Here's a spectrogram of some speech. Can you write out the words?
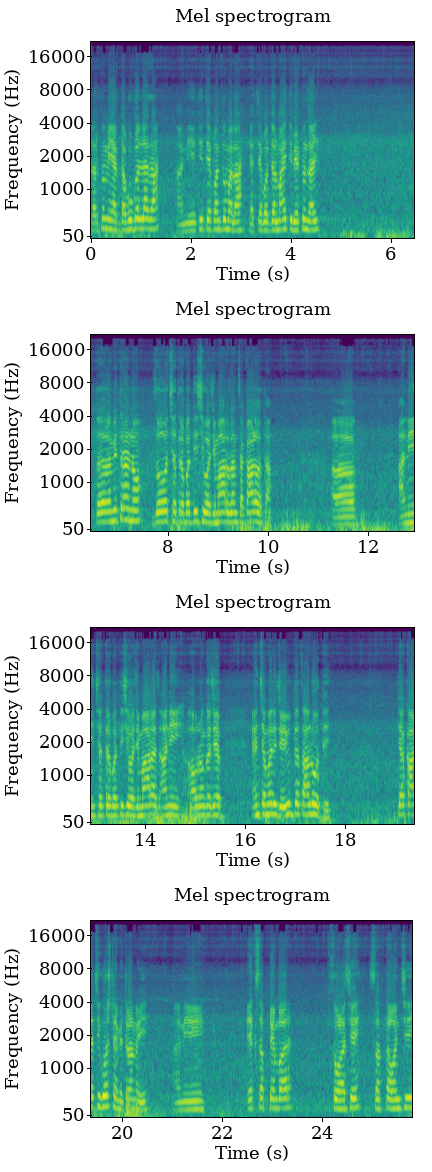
तर तुम्ही एकदा गुगलला जा आणि तिथे पण तुम्हाला याच्याबद्दल माहिती भेटून जाईल. तर मित्रांनो जो छत्रपती शिवाजी महाराजांचा काळ होता आणि छत्रपती शिवाजी महाराज आणि औरंगजेब यांच्यामध्ये जे युद्ध चालू होते त्या काळची गोष्ट आहे मित्रांनो ही. आणि एक सप्टेंबर सोळाशे सत्तावन्नची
